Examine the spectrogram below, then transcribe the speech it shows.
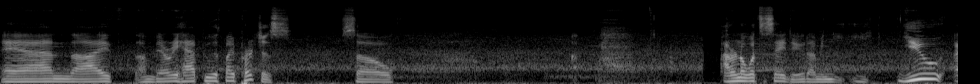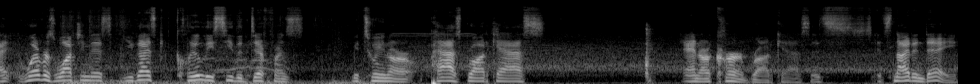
And I I'm very happy with my purchase. So I don't know what to say, dude. I mean, you, I, whoever's watching this, you guys can clearly see the difference between our past broadcasts and our current broadcast. It's it's night and day.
